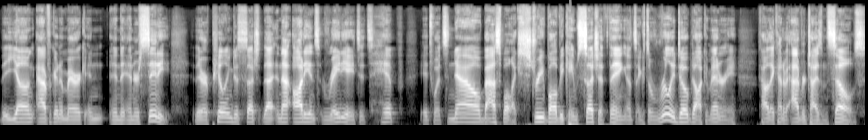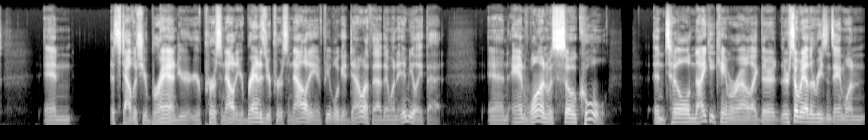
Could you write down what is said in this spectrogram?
the young African American in the inner city. They're appealing to such that, and that audience radiates. It's hip. It's what's now basketball, like street ball became such a thing. It's like it's a really dope documentary of how they kind of advertise themselves and establish your brand, your your personality. Your brand is your personality. And if people get down with that, they want to emulate that and AND1 was so cool until Nike came around. Like there there's so many other reasons AND1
